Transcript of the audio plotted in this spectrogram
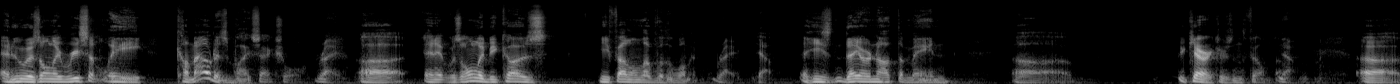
and who has only recently come out as bisexual right, uh, and it was only because he fell in love with a woman right. yeah, he's they are not the main uh, characters in the film. Though. No, Uh,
